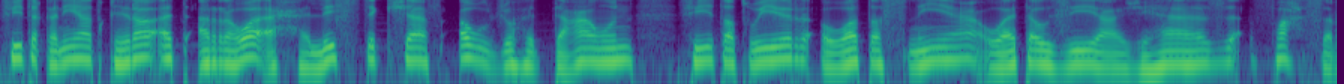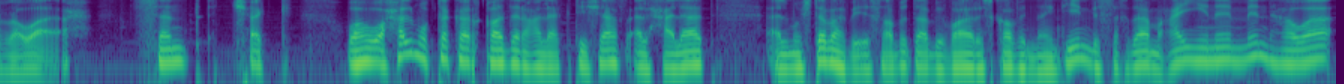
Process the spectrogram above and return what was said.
في تقنيات قراءة الروائح لاستكشاف أوجه التعاون في تطوير وتصنيع وتوزيع جهاز فحص الروائح. سنت تشيك. وهو حل مبتكر قادر على اكتشاف الحالات المشتبه بإصابتها بفيروس كوفيد 19 باستخدام عينة من هواء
